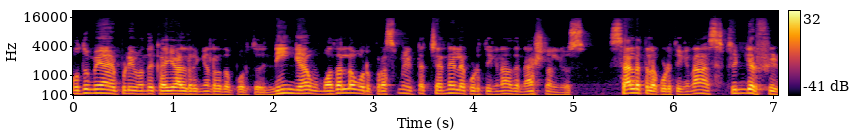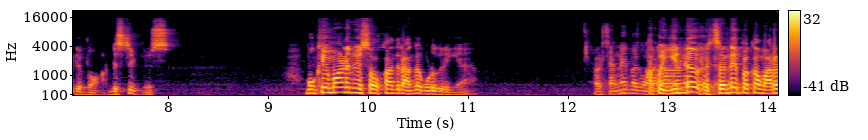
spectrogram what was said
புதுமையாக எப்படி வந்து கையாளுறீங்கன்றதை பொறுத்து நீங்கள் முதல்ல ஒரு ப்ரெஸ் மீட்டை சென்னையில் கொடுத்தீங்கன்னா அது நேஷனல் நியூஸ் சேலத்தில் கொடுத்தீங்கன்னா ஸ்ட்ரிங்கர் ஃபீடுன்னு டிஸ்ட்ரிக்ட் நியூஸ் முக்கியமான நியூஸை உட்காந்துட்டு அங்கே கொடுக்குறீங்க. சென்னை பக்கம் அப்போ கேட்கிறாரு. சென்னை பக்கம் வர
